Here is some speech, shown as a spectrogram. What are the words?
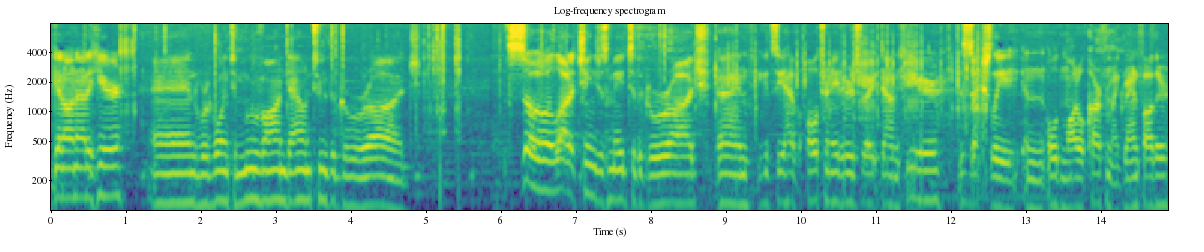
get on out of here, and we're going to move on down to the garage. So a lot of changes made to the garage and you can see I have alternators right down here. This is actually an old model car from my grandfather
